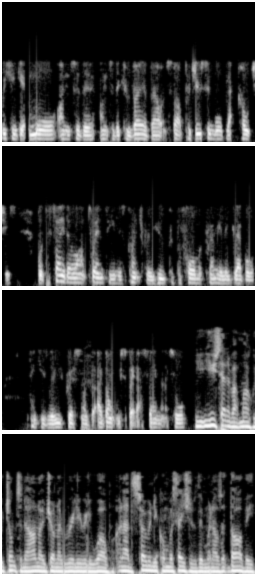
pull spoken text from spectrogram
we can get more onto the onto the conveyor belt and start producing more black coaches. But to say there aren't 20 in this country who could perform at Premier League level I think he's ludicrous. I don't respect that statement at all. You, you said about Michael Johnson. Now I know John really, really well, and I had so many conversations with him when I was at Derby,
